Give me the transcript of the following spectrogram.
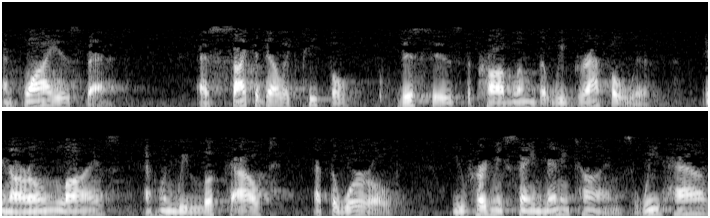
And why is that? As psychedelic people, this is the problem that we grapple with in our own lives and when we look out at the world. You've heard me say many times, we have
